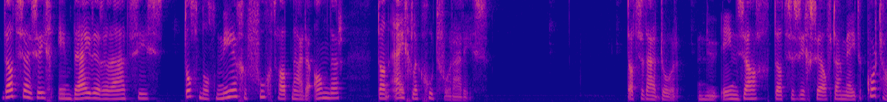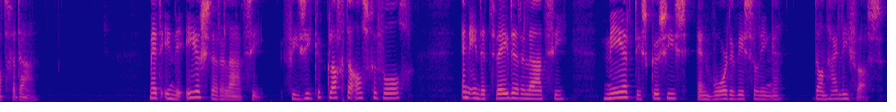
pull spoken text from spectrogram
dat zij zich in beide relaties toch nog meer gevoegd had naar de ander dan eigenlijk goed voor haar is. Dat ze daardoor nu inzag dat ze zichzelf daarmee tekort had gedaan. Met in de eerste relatie fysieke klachten als gevolg en in de tweede relatie meer discussies en woordenwisselingen dan haar lief was.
